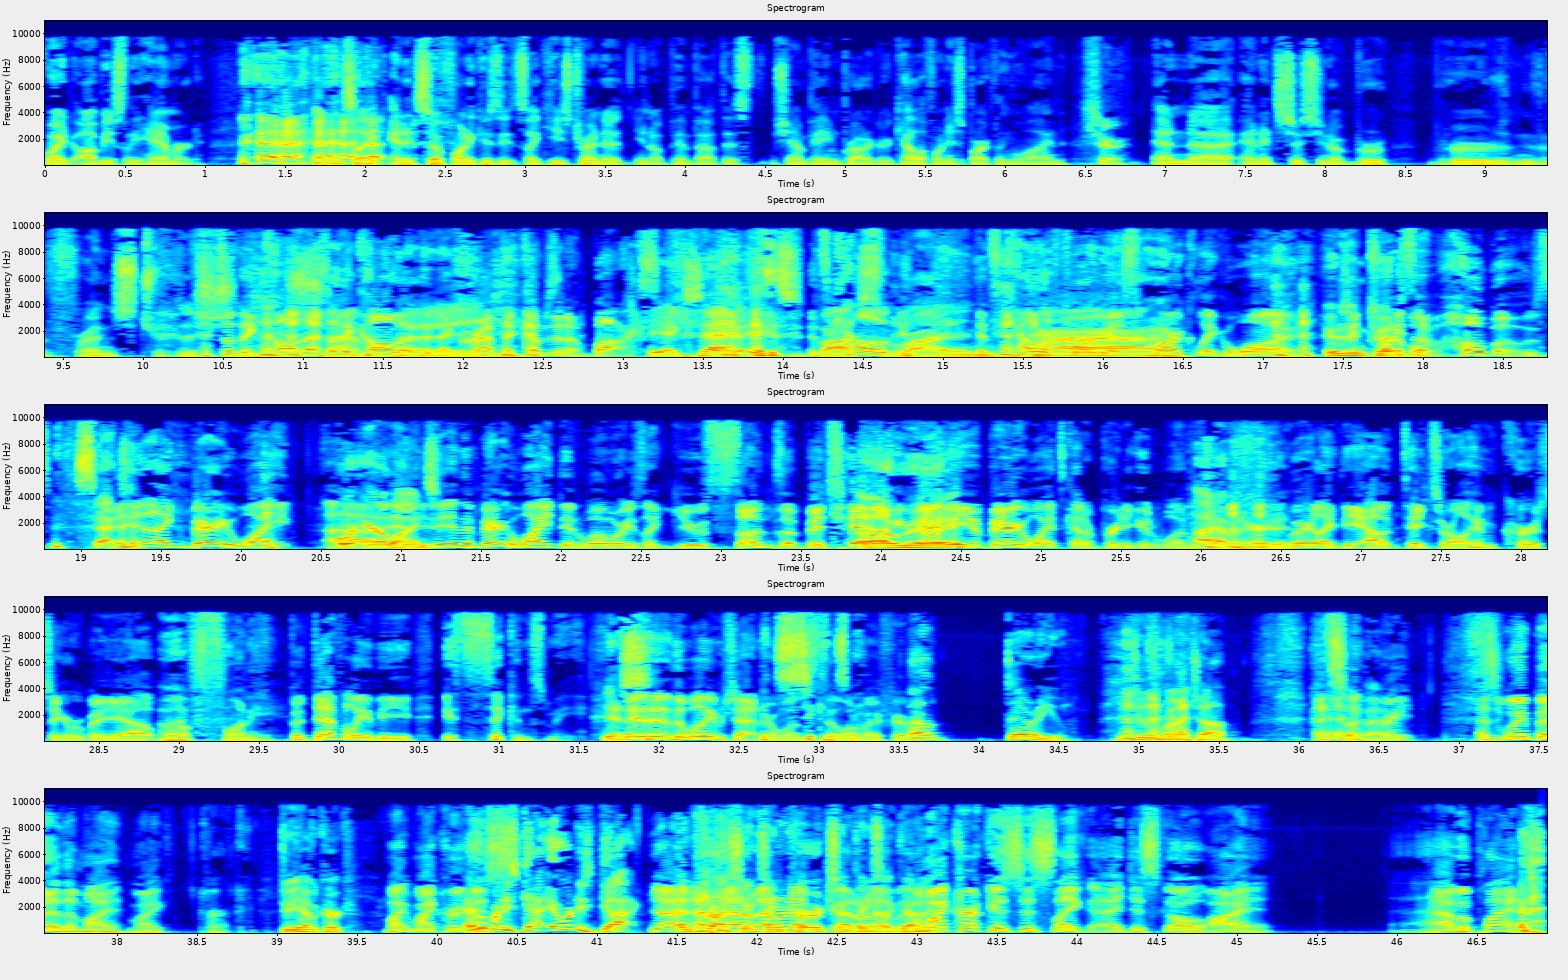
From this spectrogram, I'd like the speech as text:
quite obviously hammered. and it's like, and it's so funny because it's like he's trying to, you know, pimp out this champagne product or California sparkling wine. Sure. And uh, and it's just you know, br- brewed in the French tradition. That's what they call. That's what they call that, that crap that comes in a box. Yeah, exactly. It's, It's, box Cali- wine. it's California Ah. sparkling wine. It was The incredible. Choice of hobos. Exactly. like Barry White. Or uh, airlines. And, and then Barry White did one where he's like, "You sons of bitches." Oh, Like, really? Barry, Barry White's got a pretty good one. I haven't heard it. Where like the outtakes are all him cursing everybody out. But, Oh, funny. but definitely the it sickens me. Yes. The, the, the William Shatner one's still one of my favorites. How dare you do my job? That's so bad. Great. That's way better than my my Kirk. Do you have a Kirk? My my Kirk. Everybody's is, got everybody's got Yeah, I- I don't- I impressions don't- I don't and have a- Kirks and things like that. Well, my Kirk is just like I just go. I have a plan.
